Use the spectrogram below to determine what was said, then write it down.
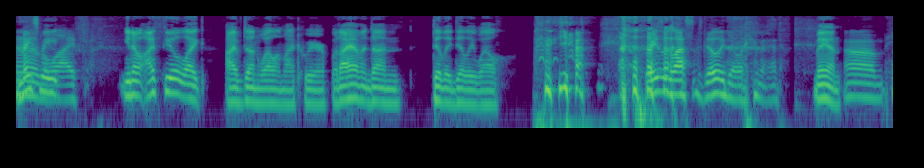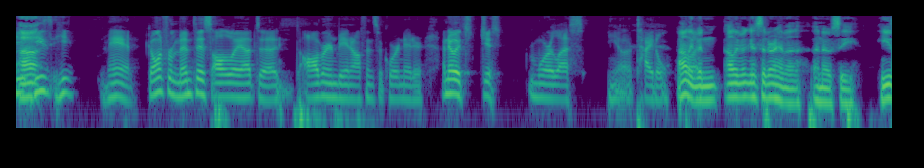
It makes uh, me life. You know, I feel like I've done well in my career, but I haven't done dilly dilly well. yeah, raise a glass of dilly dilly, man. Man, Um, he, Uh, he's he man going from Memphis all the way up to Auburn being an offensive coordinator. I know it's just more or less you know a title. I don't but- even I don't even consider him a, an OC. He's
